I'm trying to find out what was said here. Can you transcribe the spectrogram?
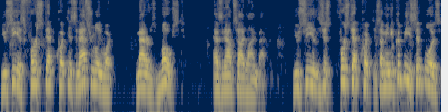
you see his first step quickness, and that's really what matters most as an outside linebacker. You see just first step quickness. I mean, it could be as simple as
